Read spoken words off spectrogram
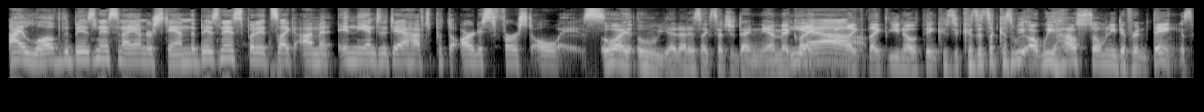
I love the business and I understand the business, but it's like I'm an, in the end of the day, I have to put the artist first always. Oh, I oh yeah, that is like such a dynamic, like Yeah. like like you know thing because because it's like because we are we house so many different things,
